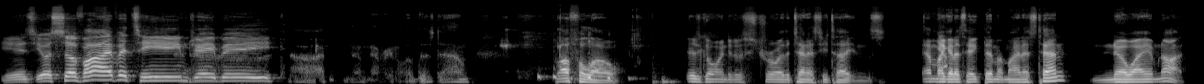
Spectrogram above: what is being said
here's your survivor team, JB. God, I'm never gonna live this down. Buffalo is going to destroy the Tennessee Titans. Am yeah. I to take them at minus 10? No, I am not.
